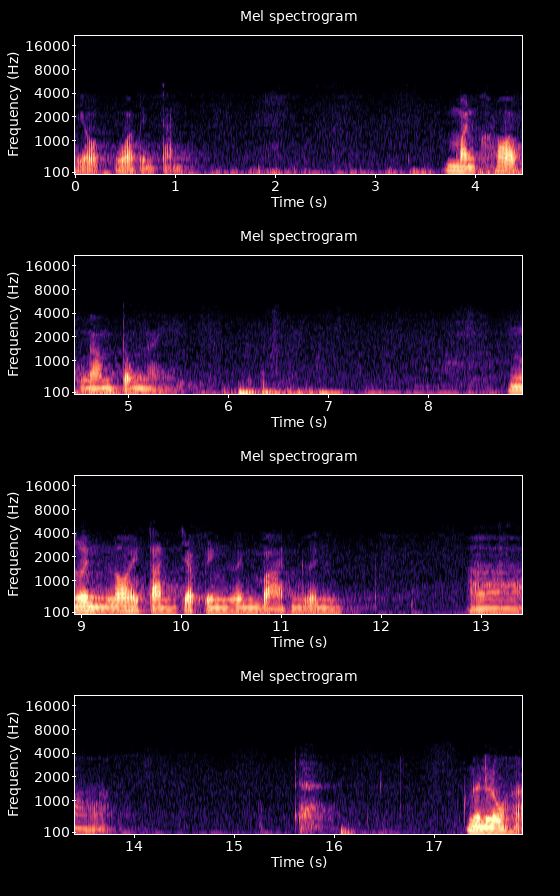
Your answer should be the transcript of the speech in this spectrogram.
เดี๋ยวว่าเป็นตัน มันครอบงำตรงไหน เงินร้อยตันจะเป็นเงินบาทเงิน อ่า เงินโลหะ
